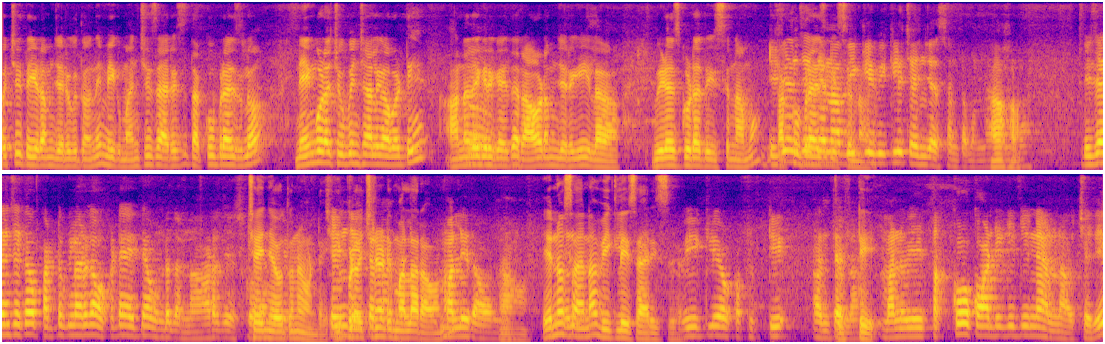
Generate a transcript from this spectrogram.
వచ్చి తీయడం జరుగుతుంది. మీకు మంచి శారీస్ తక్కువ ప్రైస్లో నేను కూడా చూపించాలి కాబట్టి అన్న దగ్గరికి అయితే రావడం జరిగి ఇలా వీడియోస్ కూడా తీస్తున్నాము. తక్కువ ప్రైస్కి వీక్లీ వీక్లీ చేంజ్ చేస్తుంటాం. అన్న. డిజైన్స్ అయితే పర్టికులర్గా ఒకటే అయితే ఉండదు అన్న ఆర్డర్ చేసుకో చేంజ్ అవుతూనే ఉంటాయి. ఇప్పుడు వచ్చినట్టు మళ్ళీ రావనా? మళ్ళీ రావన్న. ఎన్ని వస్తాయన్నా వీక్లీ శారీస్ వీక్లీ ఒక ఫిఫ్టీ అంతే అన్న. 50. మనవి తక్కువ క్వాంటిటీనే అన్న వచ్చేది.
